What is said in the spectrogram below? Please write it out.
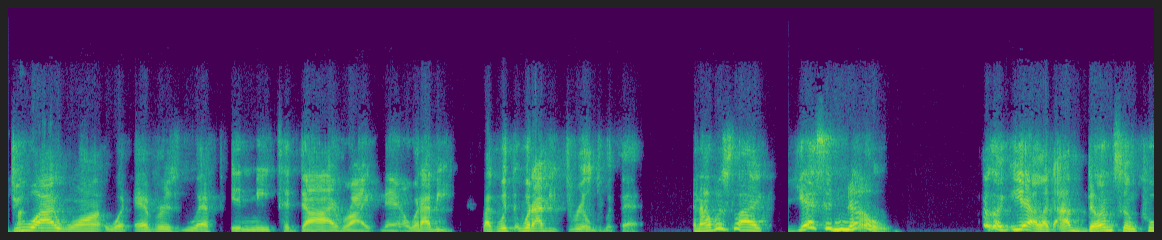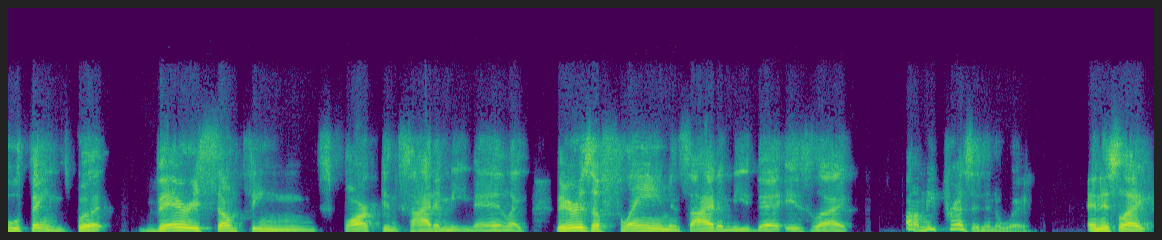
Do I want whatever's left in me to die right now? Would I be like, would, would I be thrilled with that? And I was like, yes and no. I was like, yeah, like I've done some cool things, but there is something sparked inside of me, man. Like there is a flame inside of me that is like, omnipresent in a way. And it's like,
